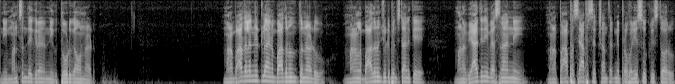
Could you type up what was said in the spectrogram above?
నీ మంచం దగ్గర నీకు తోడుగా ఉన్నాడు. మన బాధలన్నింటిలో ఆయన బాధనందుతున్నాడు మనల్ని బాధ నుంచి విడిపించడానికే మన వ్యాధిని వ్యసనాన్ని మన పాప శాప శిక్ష అంతటిని ప్రభు యేసుక్రీస్తు వారు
